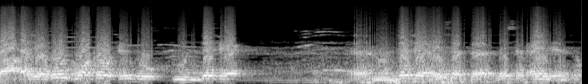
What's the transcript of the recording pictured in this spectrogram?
فقد يكون هو كون عنده مندفع مندفع ليست ليست عيب عنده.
